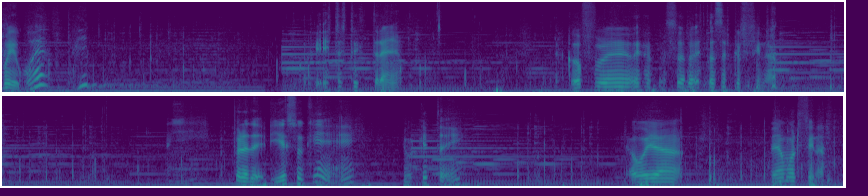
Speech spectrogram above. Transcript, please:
Wait, what? Ok, esto está extraño. El cofre deja tesoro, está cerca del final. Espérate, ¿y eso qué? Eh? ¿Y por qué está ahí? Ya voy a... Veamos el final.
